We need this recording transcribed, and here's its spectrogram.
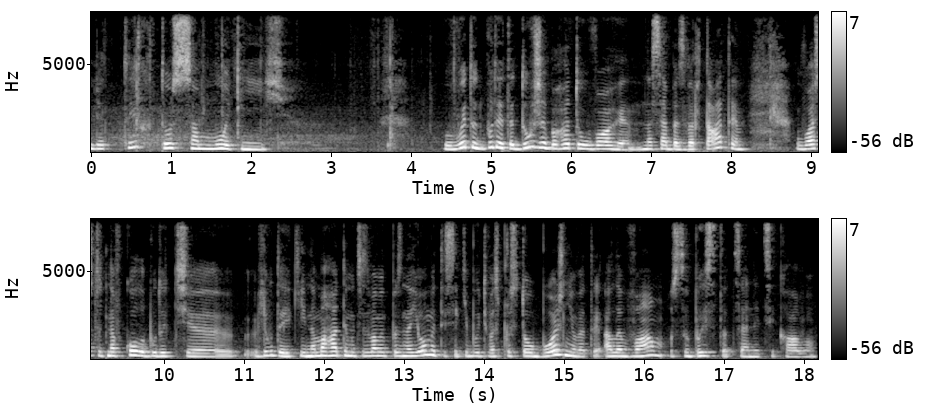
Для тих, хто самотній. Ви тут будете дуже багато уваги на себе звертати. У вас тут навколо будуть е, люди, які намагатимуться з вами познайомитись, які будуть вас просто обожнювати, але вам особисто це не цікаво.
